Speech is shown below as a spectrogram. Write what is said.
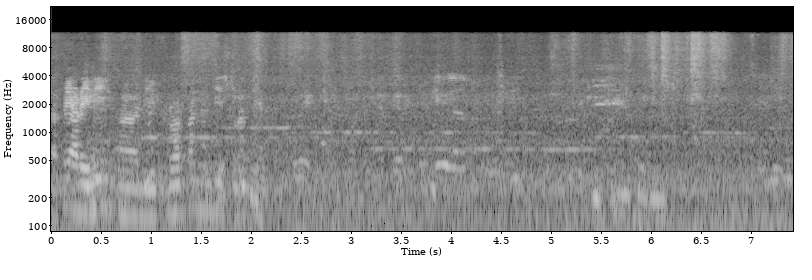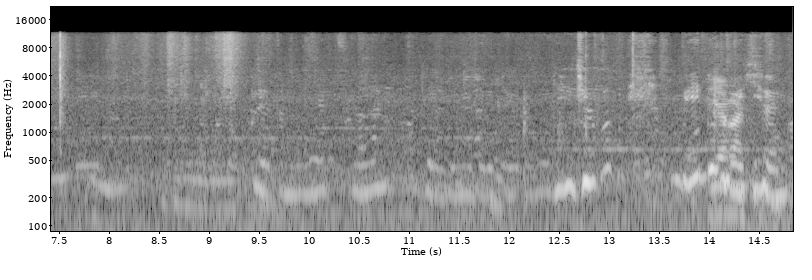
Tapi hari ini eh, dikeluarkan nanti suratnya. beda Mas. lagi nanti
